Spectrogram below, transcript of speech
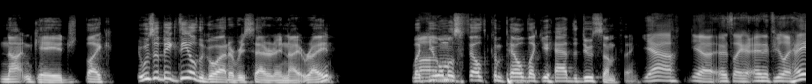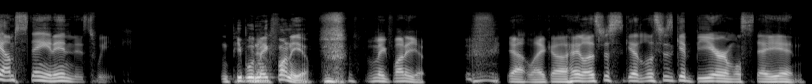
not engaged, like it was a big deal to go out every Saturday night, right? Like um, you almost felt compelled, like you had to do something. Yeah, yeah. It's like, and if you're like, "Hey, I'm staying in this week," and people would know? make fun of you. make fun of you. Yeah, like, uh, "Hey, let's just get let's just get beer and we'll stay in,"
